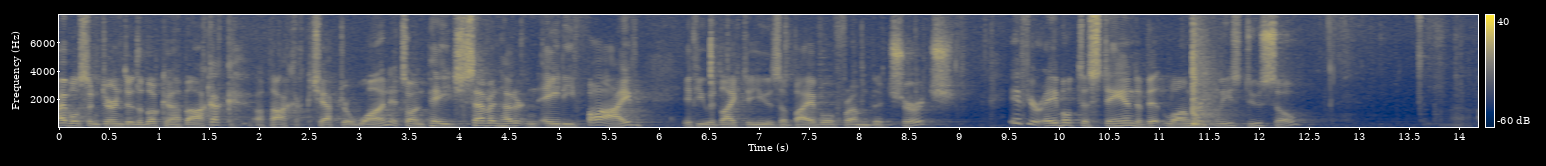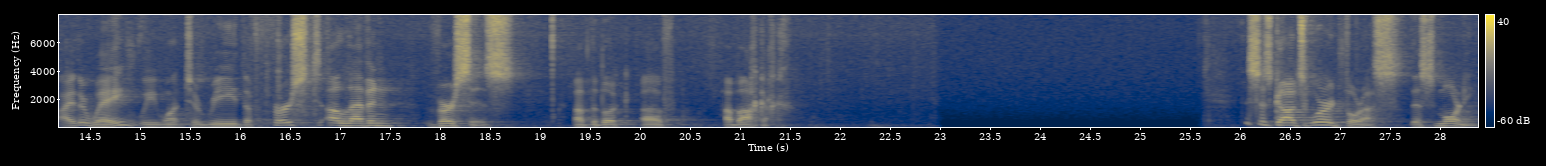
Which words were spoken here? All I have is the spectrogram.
Bibles and turn to the book of Habakkuk, Habakkuk chapter 1. It's on page 785 if you would like to use a Bible from the church. If you're able to stand a bit longer, please do so. Either way, we want to read the first 11 verses of the book of Habakkuk. This is God's word for us this morning.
